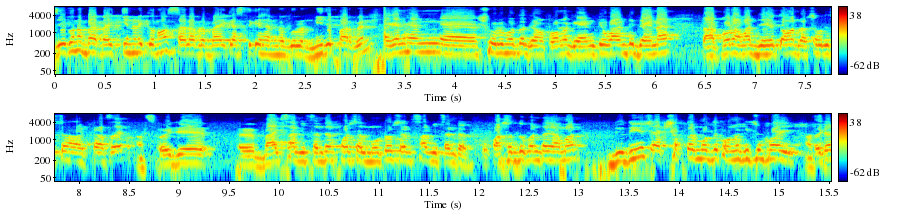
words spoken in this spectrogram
যে কোনো বাইক কেনার কোনো তাহলে আপনার বাইক কাছ থেকে হেলমেটগুলো নিতে পারবেন। সেকেন্ড হ্যান্ড শুরুর মতো কোনো গ্যারান্টি ওয়ারেন্টি দেয় না। তারপর আমার যেহেতু আমার ব্যবসা প্রতিষ্ঠান একটা আছে আচ্ছা। ওই যে bike service centre Faisal motors and service centre পাশের দোকানটাই আমার যদি এক সপ্তাহের মধ্যে কোনো কিছু হয় আচ্ছা। ওইটা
